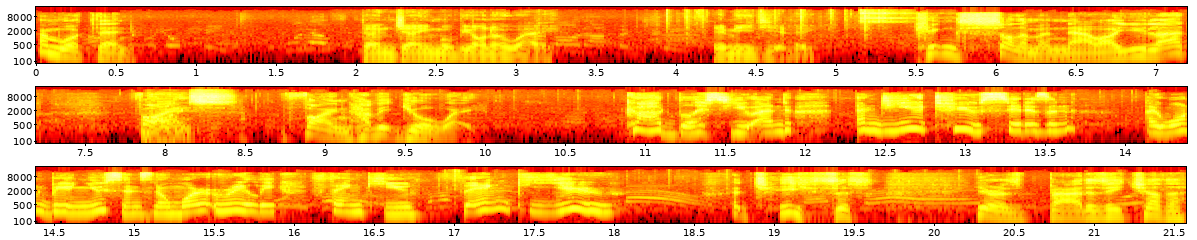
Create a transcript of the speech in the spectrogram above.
And what then? Then Jane will be on her way. Immediately. King Solomon now, are you, lad? Fine. Nice. Fine, have it your way. God bless you, and and you too, citizen. I won't be a nuisance no more, really. Thank you. Thank you. Jesus, you're as bad as each other.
